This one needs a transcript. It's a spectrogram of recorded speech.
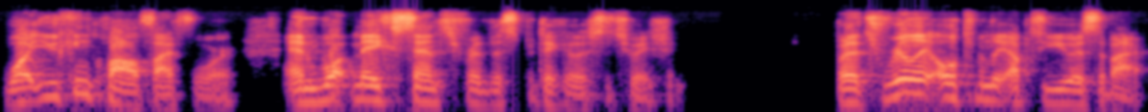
what you can qualify for and what makes sense for this particular situation. But it's really ultimately up to you as the buyer.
